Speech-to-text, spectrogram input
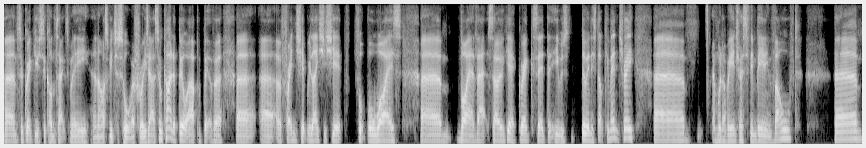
Um, so Greg used to contact me and ask me to sort referees out. So we kind of built up a bit of a uh, a friendship relationship, football wise, um, via that. So yeah, Greg said that he was doing this documentary, um, and would I be interested in being involved? Um,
